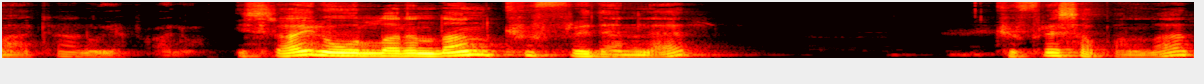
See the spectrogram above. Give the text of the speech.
مَا كَانُوا يَفْعَلُونَ İsrail oğullarından küfredenler, küfre sapanlar,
